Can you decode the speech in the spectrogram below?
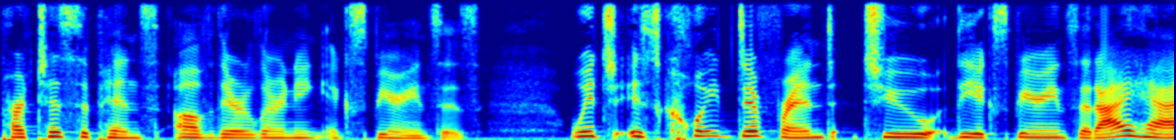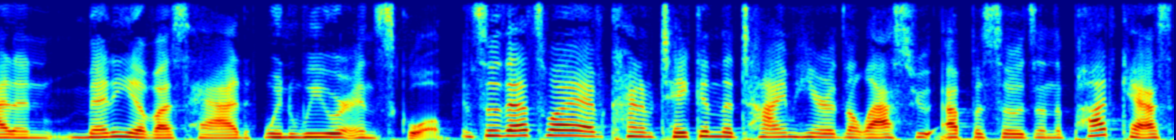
participants of their learning experiences which is quite different to the experience that I had and many of us had when we were in school. And so that's why I've kind of taken the time here in the last few episodes on the podcast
